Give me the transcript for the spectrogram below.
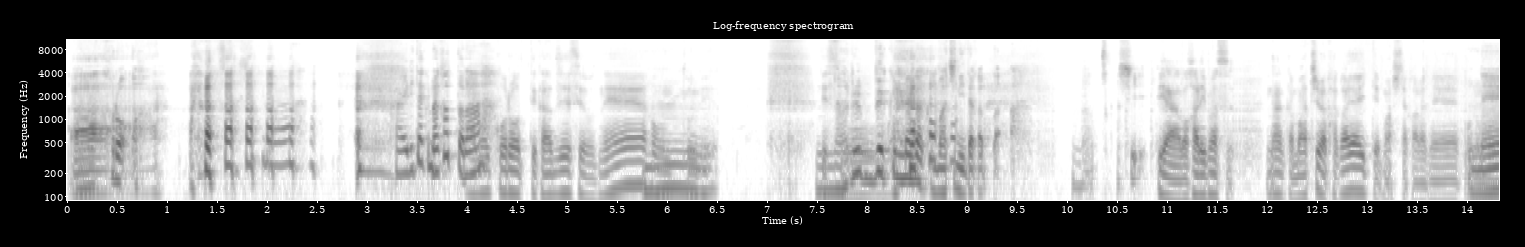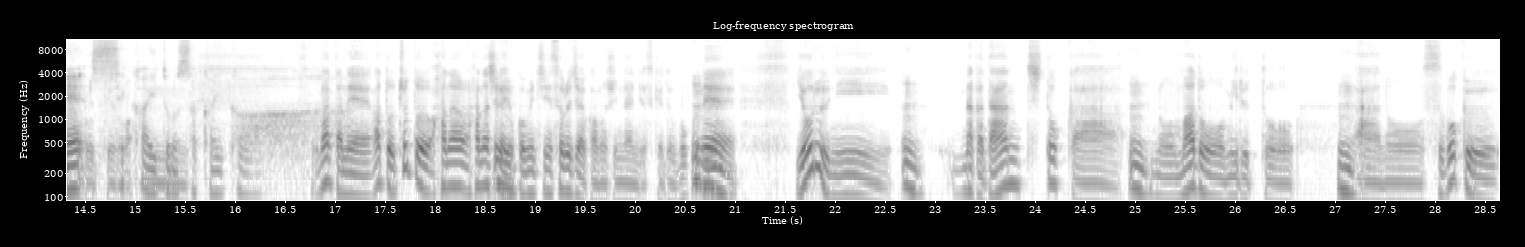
ああの頃。懐かしいな。帰りたくなかったな。あの頃って感じですよね。本当に。なるべく長く街にいたかった。懐かしい。やわかります。なんか街は輝いてましたからねね世界とのうん。境か、なんかねあとちょっと話話が横道にそれちゃうかもしれないんですけど、僕ね、夜にうんなんか団地とかうん。の窓を見ると、うん。あのすごく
